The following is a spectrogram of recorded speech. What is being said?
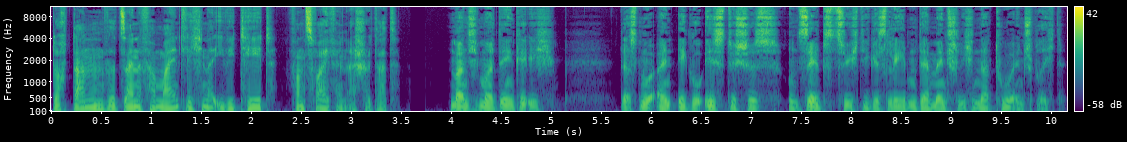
Doch dann wird seine vermeintliche Naivität von Zweifeln erschüttert. Manchmal denke ich, dass nur ein egoistisches und selbstsüchtiges Leben der menschlichen Natur entspricht.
